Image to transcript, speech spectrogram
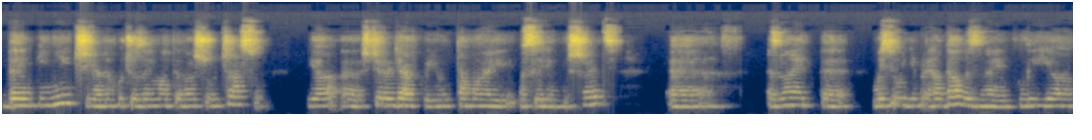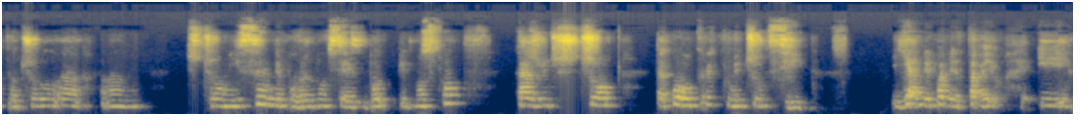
день і ніч, я не хочу займати вашого часу. Я е, щиро дякую Тамарі Васильівні Шець. Е, знаєте, ми сьогодні пригадали з нею, коли я почула, що мій син не повернувся під мостом. Кажуть, що такого крику не чув світ. Я не пам'ятаю. І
